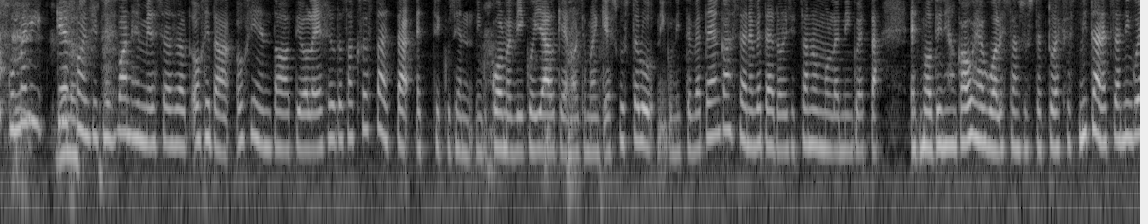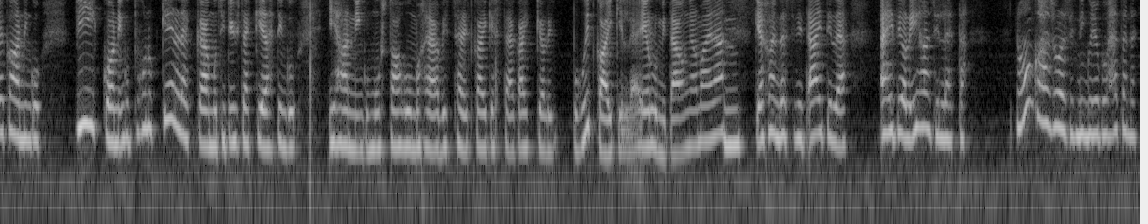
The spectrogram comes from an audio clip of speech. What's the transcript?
Kun mäkin kerroin sitten mun vanhemmille sellaiselta orientaatioleiriltä Saksasta, että, että sit kun sen niin kuin kolmen viikon jälkeen oli semmoinen keskustelu niin kuin niiden vetäjän kanssa, ja ne vetäjät oli sitten sanonut mulle, niin kuin, että, että me oltiin ihan kauhean huolissaan susta, että tuleeko mitään, että sä niin kuin ekaan niin kuin viikkoon niin kuin puhunut kellekään, mutta sitten yhtäkkiä lähti niin kuin, ihan niin kuin mustaa huumoria ja vitsailit kaikesta ja kaikki oli, puhuit kaikille ja ei ollut mitään ongelmaa enää. Mm. Kerroin tästä sitten äitille ja äiti oli ihan silleen, että no onkohan sulla sitten niinku joku hätäinen,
